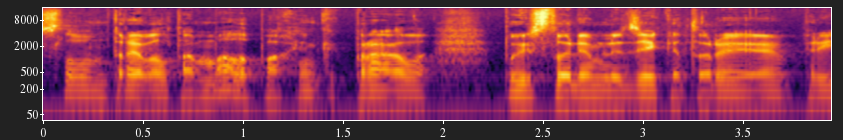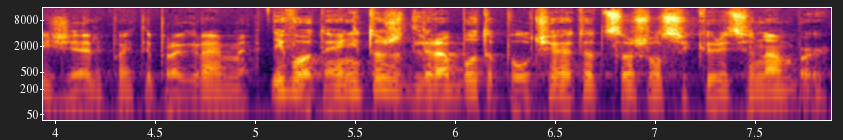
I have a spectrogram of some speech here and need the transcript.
Словом, travel там мало пахнет, как правило, по историям людей, которые приезжали по этой программе. И вот, и они тоже для работы получают этот Social Security Number.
